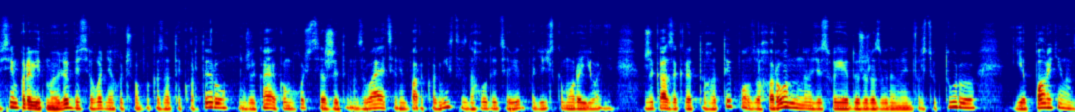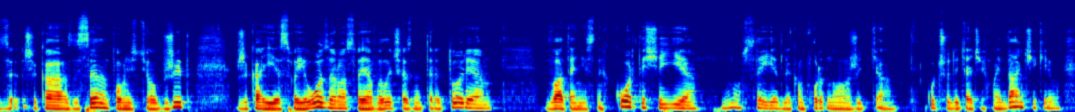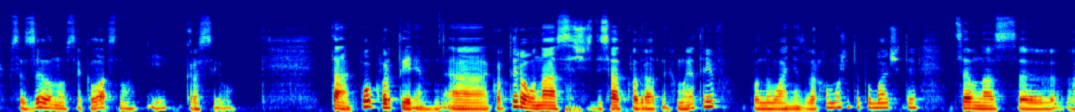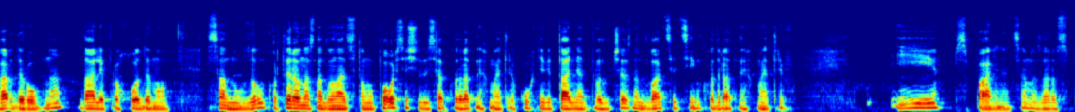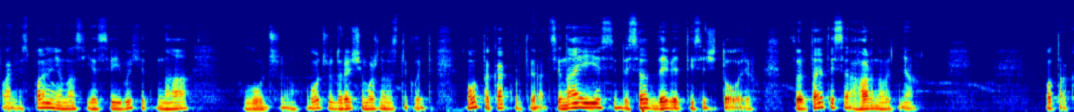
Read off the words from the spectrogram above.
Усім привіт, мої любі. Сьогодні я хочу вам показати квартиру ЖК, якому хочеться жити. Називається він паркове місто, знаходиться він в Подільському районі. ЖК закритого типу, з охороненою, зі своєю дуже розвиненою інфраструктурою. Є паркінг, ЖК заселен, повністю обжит. В ЖК є своє озеро, своя величезна територія, два тенісних корти ще є. Ну, все є для комфортного життя. Кучу дитячих майданчиків, все зелено, все класно і красиво. Так, по квартирі. Е, Квартира у нас 60 квадратних метрів. Планування зверху можете побачити. Це у нас е, гардеробна. Далі проходимо санузел. Квартира у нас на 12 му поверсі 60 квадратних метрів. Кухня вітальня величезна 27 квадратних метрів. І спальня. Це ми зараз в спальні. В спальні у нас є свій вихід на лоджію. Лоджію, до речі, можна застеклити. От така квартира. Ціна її 79 тисяч доларів. Звертайтеся, гарного дня. Отак.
